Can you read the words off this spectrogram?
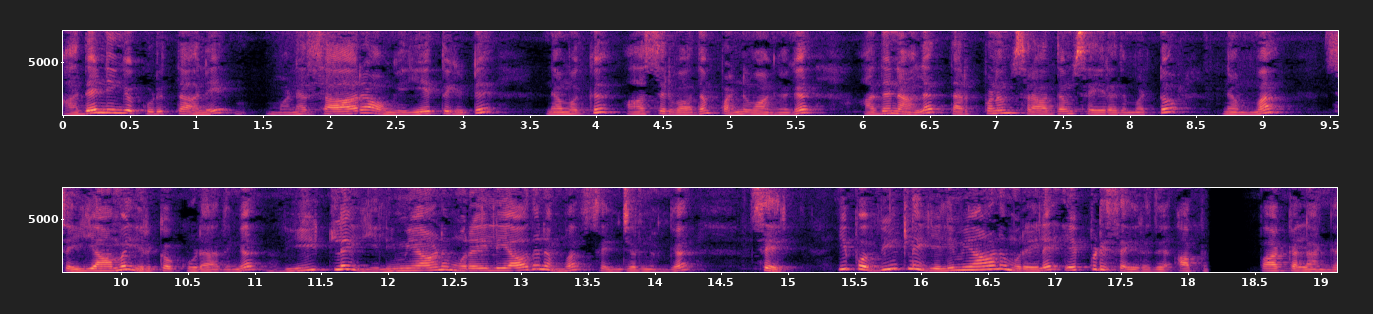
அதை நீங்கள் கொடுத்தாலே மனசார அவங்க ஏற்றுக்கிட்டு நமக்கு ஆசிர்வாதம் பண்ணுவாங்கங்க. அதனால் தர்ப்பணம் சிராதம் செய்கிறது மட்டும் நம்ம செய்யாமல் இருக்கக்கூடாதுங்க. வீட்டில் எளிமையான முறையிலையாவது நம்ம செஞ்சிடணுங்க சரி இப்போ வீட்டில் எளிமையான முறையில் எப்படி செய்கிறது அப்படி பார்க்கலாங்க.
